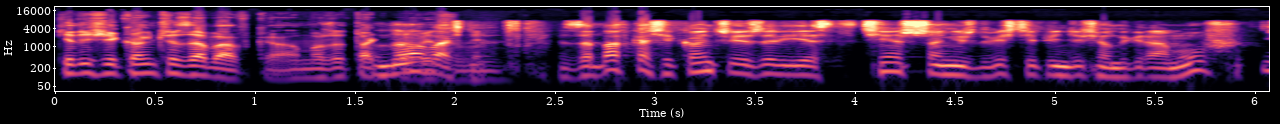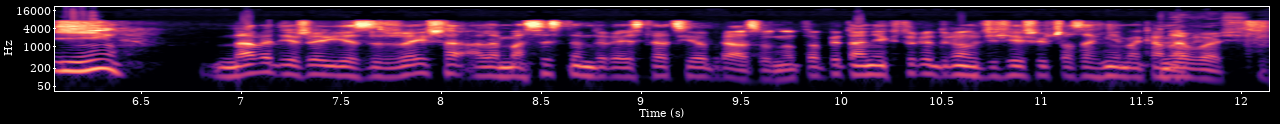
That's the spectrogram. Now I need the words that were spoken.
kiedy się kończy zabawka? może tak No powiedzmy. właśnie. Zabawka się kończy, jeżeli jest cięższa niż 250 gramów i nawet jeżeli jest lżejsza, ale ma system do rejestracji obrazu. No to pytanie, który dron w dzisiejszych czasach nie ma kamery? No właśnie.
